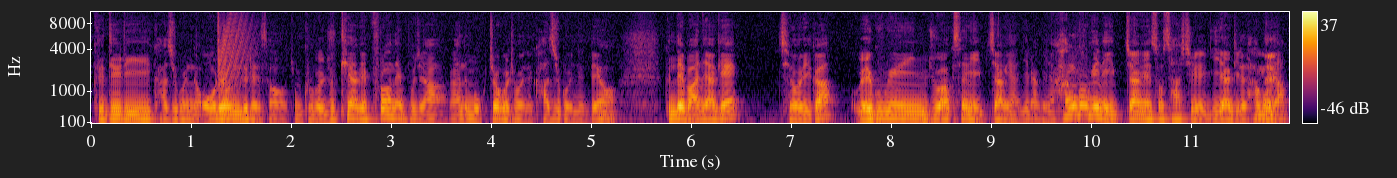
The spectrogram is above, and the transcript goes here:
그들이 가지고 있는 어려움들에서 좀 그걸 유쾌하게 풀어내보자라는 목적을 저희는 가지고 있는데요. 근데 만약에 저희가 외국인 유학생의 입장이 아니라 그냥 한국인의 입장에서 사실 이야기를 하거나 네.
